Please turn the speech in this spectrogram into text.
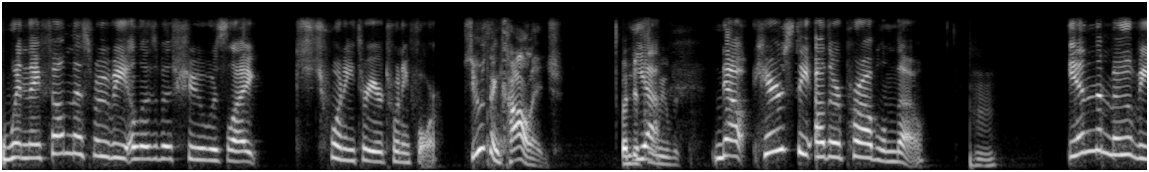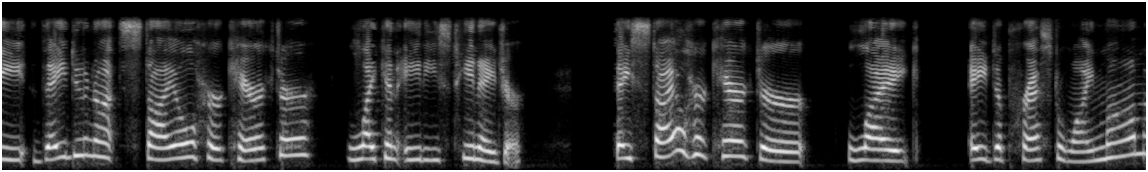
When they filmed this movie, Elizabeth Shue was like 23 or 24. She was in college when this Yeah. was. Now, here's the other problem though. Mhm. In the movie, they do not style her character like an 80s teenager. They style her character like a depressed wine mom.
